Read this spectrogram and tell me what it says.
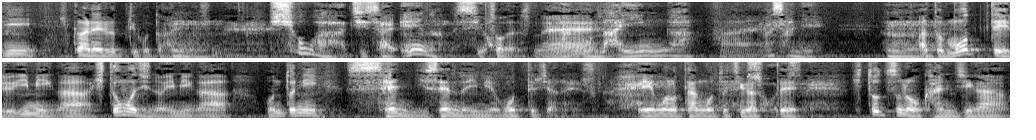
に惹かれるっていうことはありますね、うん、書は実際絵なんですよ。そうですね。あのラインが、はい、まさに。あと持っている意味が一文字の意味が本当に10002000の意味を持ってるじゃないですか。英語の単語と違って、一つの漢字が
